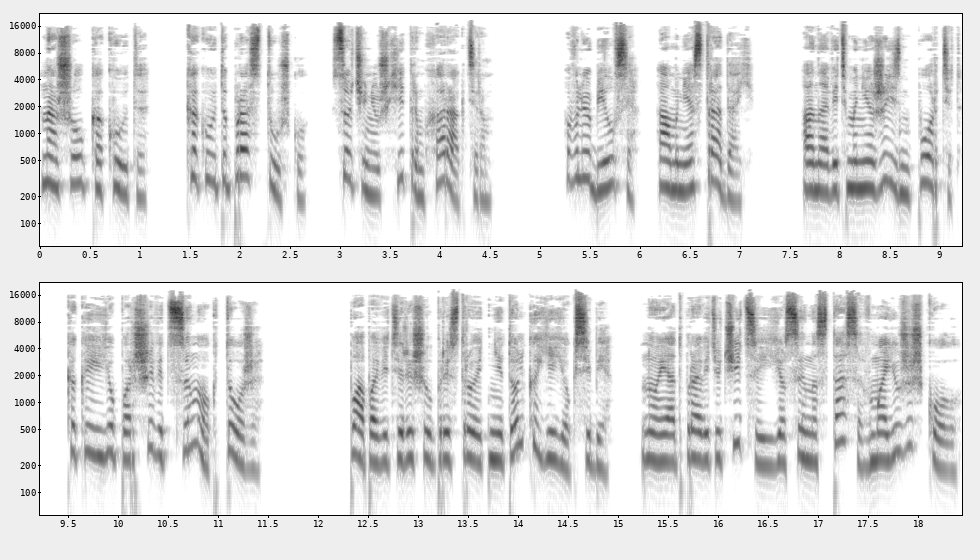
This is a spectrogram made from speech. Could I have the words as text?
Нашел какую-то, какую-то простушку с очень уж хитрым характером. Влюбился, а мне страдай. Она ведь мне жизнь портит, как и ее паршивец-сынок тоже. Папа ведь решил пристроить не только ее к себе, но и отправить учиться ее сына Стаса в мою же школу.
